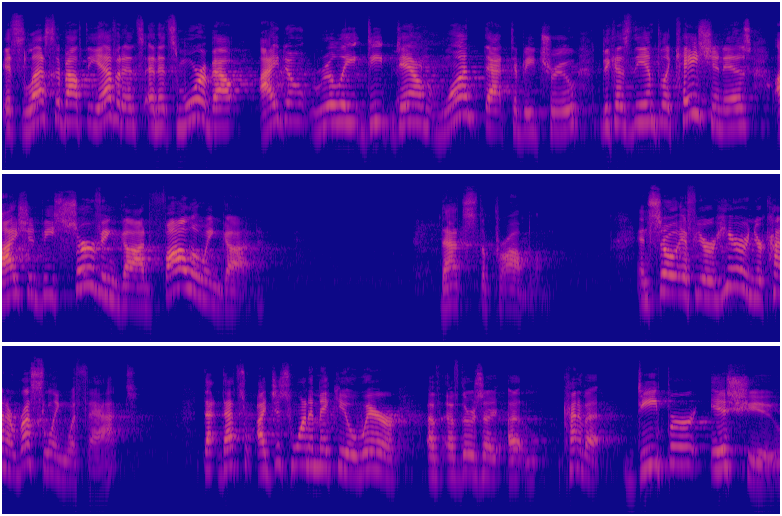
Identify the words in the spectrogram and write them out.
It's less about the evidence and it's more about, I don't really deep down want that to be true because the implication is I should be serving God, following God. That's the problem. And so if you're here and you're kind of wrestling with that, that that's, I just want to make you aware of, of there's a, a kind of a deeper issue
